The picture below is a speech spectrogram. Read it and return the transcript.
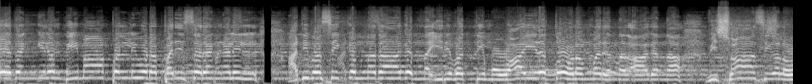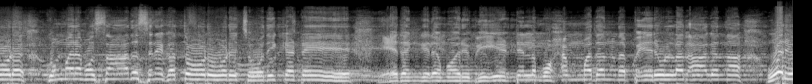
ഏതെങ്കിലും ഭീമാപ്പള്ളിയുടെ പരിസരങ്ങളിൽ അധിവസിക്കുന്നതാകുന്ന ഇരുപത്തി മൂവായിരത്തോളം വരുന്നതാകുന്ന വിശ്വാസികളോട് കുമ്മന മൊസാദ് സ്നേഹത്തോടുകൂടി ചോദിക്കട്ടെ. ഏതെങ്കിലും ഒരു വീട്ടിൽ മുഹമ്മദ് എന്ന പേരുള്ളതാകുന്ന ഒരു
